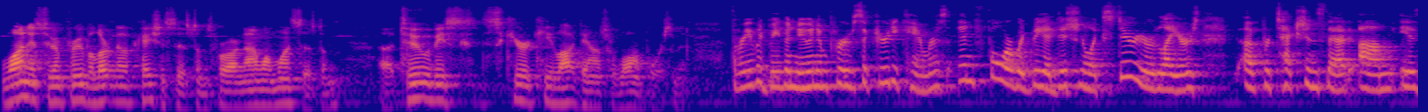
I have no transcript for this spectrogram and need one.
One is to improve alert notification systems for our 911 system. Uh, two would be secure key lockdowns for law enforcement. Three would be the new and improved security cameras, and four would be additional exterior layers of protections that um, is,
